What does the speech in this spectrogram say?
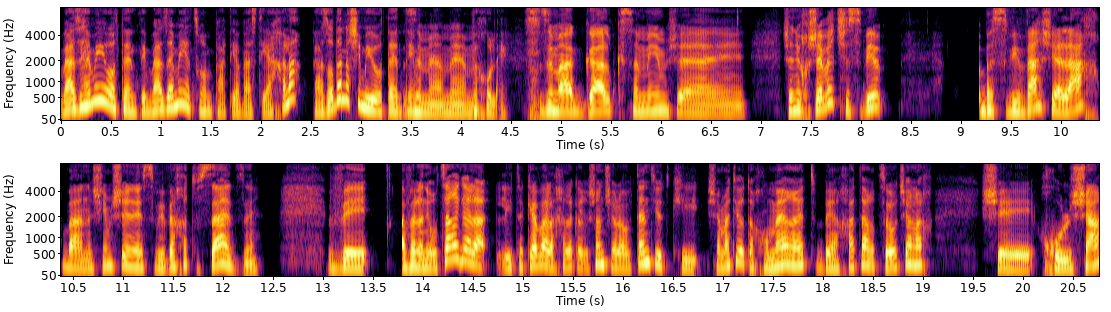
ואז הם יהיו אותנטיים, ואז הם ייצרו אמפתיה, ואז תהיה הכלה, ואז עוד אנשים יהיו אותנטיים. זה מהמם. וכולי. זה מעגל קסמים ש... שאני חושבת שסביב, בסביבה שלך, באנשים שסביבך את עושה את זה. ו... אבל אני רוצה רגע להתעכב על החלק הראשון של האותנטיות, כי שמעתי אותך אומרת באחת ההרצאות שלך, שחולשה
